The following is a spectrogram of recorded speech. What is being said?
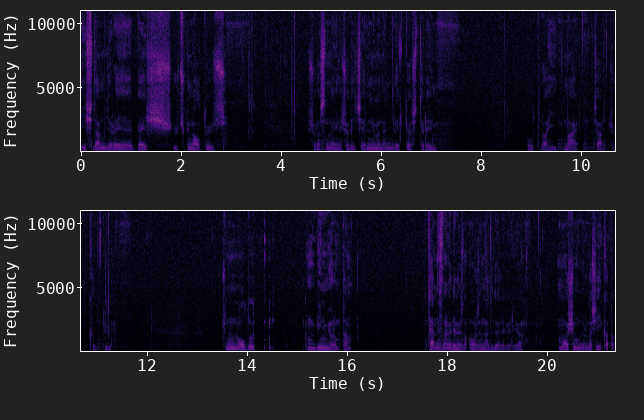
İşlemci R5 3600 Şurasını da yine şöyle hiç ellemeden direkt göstereyim. Ultra Heat Night Charger kıltı. Şunun ne olduğu bilmiyorum tam. Kendisinden öyle veriyor. Orijinalde de öyle veriyor. Motion Blur'la şeyi kapat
